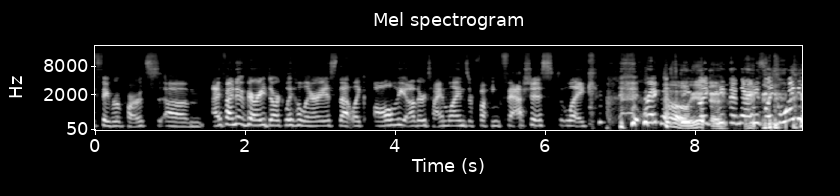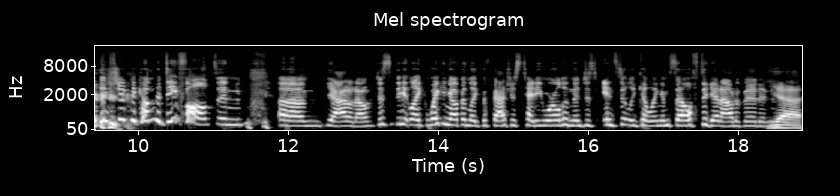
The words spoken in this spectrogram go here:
favorite parts, um, I find it very darkly hilarious that like all the other timelines are fucking fascist. Like Rick just Oh, keeps like yeah. he's in there. He's like, when did this shit become the default? And um, yeah, I don't know. Just like waking up in like the fascist Teddy world and then just instantly killing himself to get out of it. And yeah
